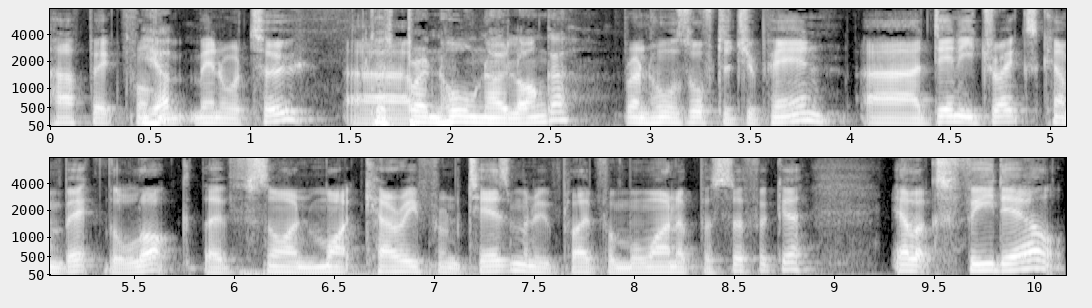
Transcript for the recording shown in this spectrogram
halfback from Yep. Manawatu. Because Uh, Bryn Hall no longer. Bryn Hall's off to Japan. Uh, Danny Drake's come back, the lock. They've signed Mike Curry from Tasman, who played for Moana Pacifica. Alex Fidow,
